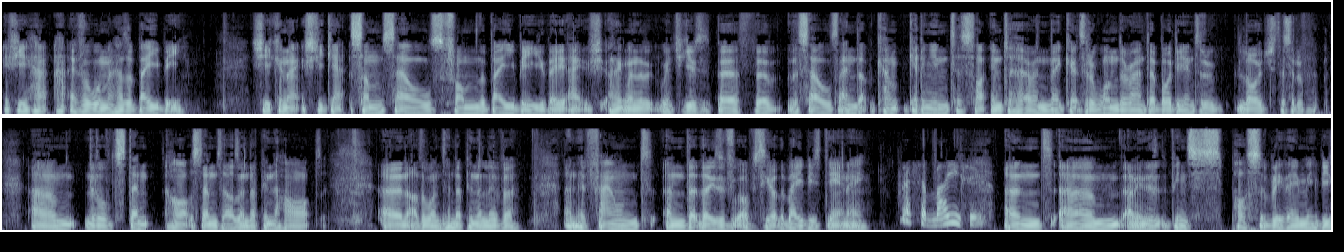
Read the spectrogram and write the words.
if you ha- if a woman has a baby, she can actually get some cells from the baby. They actually, I think when the, when she gives birth, the the cells end up com- getting into into her, and they get sort of wander around her body and sort of lodge. The sort of um, little stem heart stem cells end up in the heart, and other ones end up in the liver. And they've found, and that those have obviously got the baby's DNA. That's amazing. And um, I mean, there's been possibly they may be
